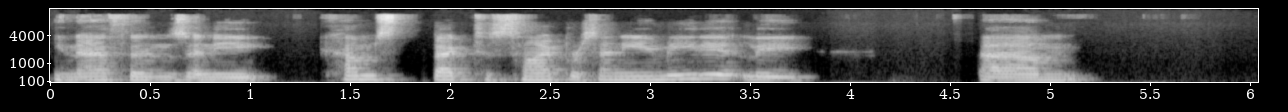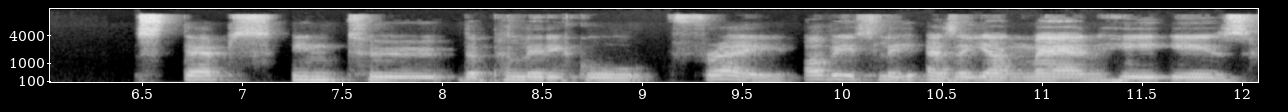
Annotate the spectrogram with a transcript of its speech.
in Athens and he comes back to Cyprus and he immediately um, steps into the political fray. Obviously, as a young man, he is,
